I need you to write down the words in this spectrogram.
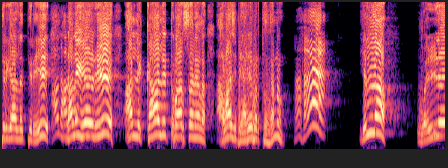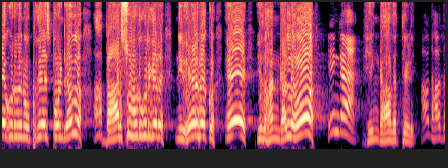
ತಿರ್ಗಾಡ್ಲತ್ತೀರಿ. ನನಗೆ ಹೇಳ್ರಿ ಅಲ್ಲಿ ಕಾಲಿಟ್ಟು ಬಾರ್ಸಾನ ಆವಾಜ್ ಬೇರೆ ಬರ್ತದನು? ಇಲ್ಲ ಒಳ್ಳೆ ಗುರುವಿನ ಉಪದೇಶ ತಗೊಂಡ್ರಿ ಅಂದ್ರೆ ಆ ಬಾರಿಸು ಹುಡುಗರಿಗೆ ನೀವು ಹೇಳಬೇಕು ಏ ಇದು ಹಂಗಲ್ಲೋ ಹಿಂಗ? ಹಿಂಗಾದತ್ತೇಳಿ ಹೌದ್ ಹೌದ.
